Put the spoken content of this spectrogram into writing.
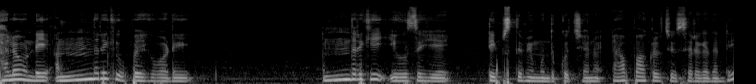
హలో అండి. అందరికీ ఉపయోగపడే అందరికీ యూజ్ అయ్యే టిప్స్తో మేము ముందుకు వచ్చాను. యాపాకులు చూశారు కదండి?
